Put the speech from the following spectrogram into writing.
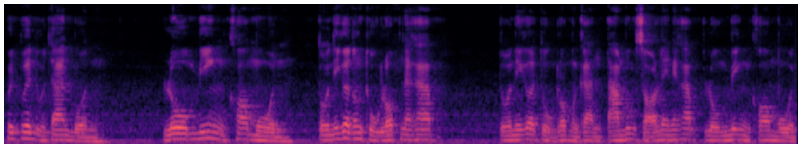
เพื่อนๆดูด้านบน roaming ข้อมูล ตัวนี้ก็ต้องถูกลบนะครับ ตัวนี้ก็ถูกลบเหมือนกันตามลูกศรเลยนะครับ roaming ข้อมูล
